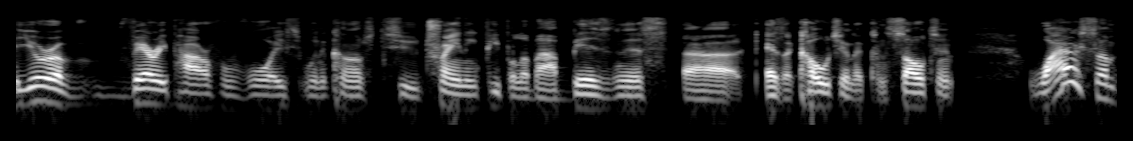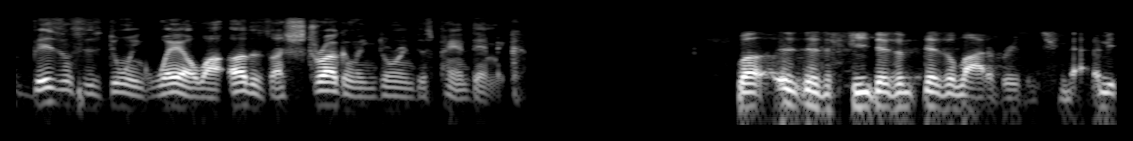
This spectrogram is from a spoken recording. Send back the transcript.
you're a very powerful voice when it comes to training people about business uh, as a coach and a consultant. Why are some businesses doing well while others are struggling during this pandemic? Well, there's a few. There's a there's a lot of reasons for that. I mean,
